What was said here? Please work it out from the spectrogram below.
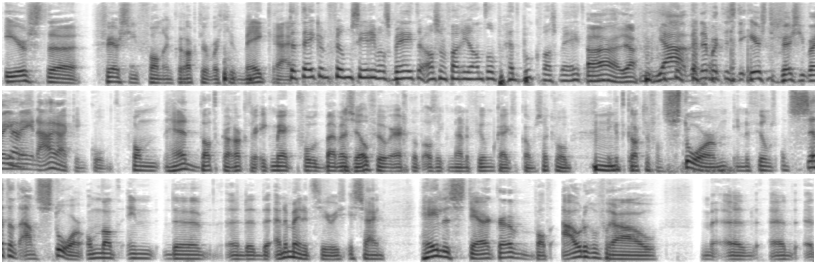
eerste versie van een karakter wat je meekrijgt. De tekenfilmserie was beter als een variant op het boek was beter. Ah, ja. Ja, nee, maar het is de eerste versie waar je Ja. mee in aanraking komt. Van hè, dat karakter. Ik merk bijvoorbeeld bij mezelf heel erg dat als ik naar de film kijk, daar komen we straks nog op. Ik het karakter van Storm in de films ontzettend aan stoor. Omdat in de, eh, de, de animated series is zijn hele sterke, wat oudere vrouw. Eh, eh, eh,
